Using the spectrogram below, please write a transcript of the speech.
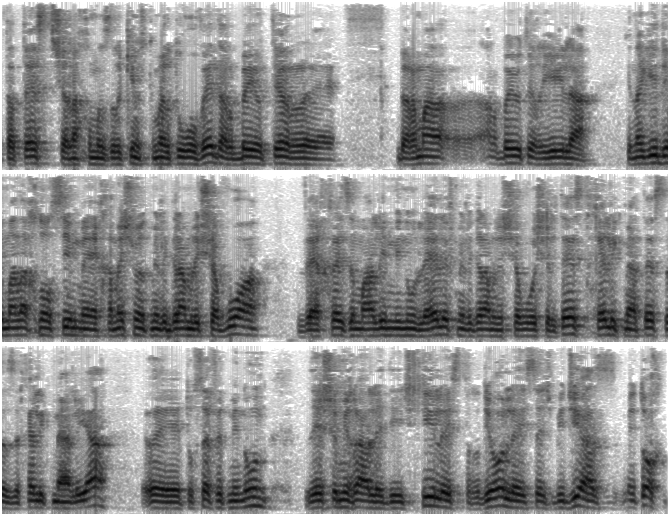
את הטסט שאנחנו מזריקים, זאת אומרת הוא עובד הרבה יותר, ברמה הרבה יותר יעילה. כי נגיד אם אנחנו עושים 500 מיליגרם לשבוע, ואחרי זה מעלים מינון ל-1,000 מיליגרם לשבוע של טסט, חלק מהטסט הזה, חלק מהעלייה, אה, תוספת מינון, זה יש אמירה ל-DHT, לאסטרדיול, ל-SHBG, אז מתוך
